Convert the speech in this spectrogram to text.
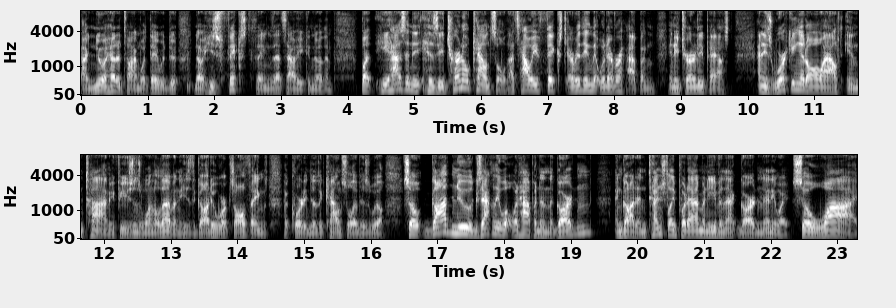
I knew ahead of time what they would do. No, he's fixed things. That's how he can know them. But he has in his eternal counsel. That's how he fixed everything that would ever happen in eternity past. And he's working it all out in time. Ephesians 1:11. He's the God who works all things according to the counsel of his will. So God knew exactly what would happen in the garden, and God intentionally put Adam and Eve in that garden anyway. So why?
